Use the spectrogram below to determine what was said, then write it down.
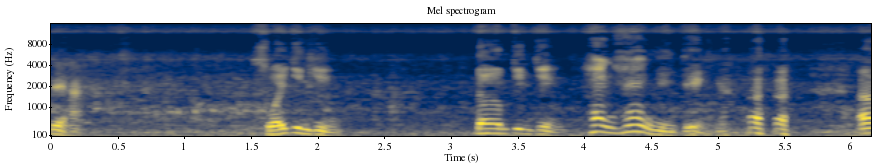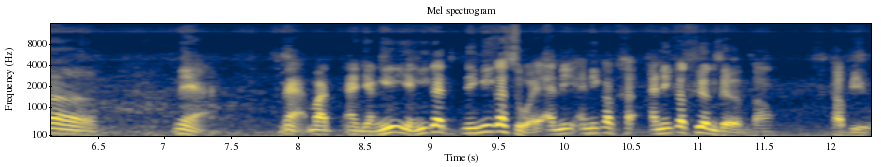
นี่ฮะ สวยจริง ๆ เดิมจริง ๆ แห้งๆจริงๆ เออ เนี่ย เนี่ยมาอะอย่างนี้อย่างนี้ก็อย่างนี้ก็สวย อันนี้ อันนี้ก็อันนี้ก็เครื่องเดิมเขาคาบิว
